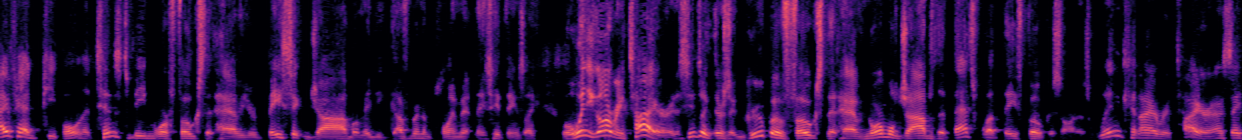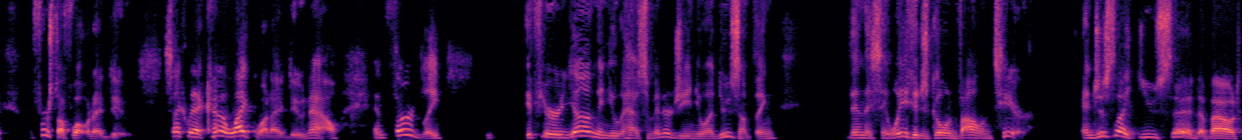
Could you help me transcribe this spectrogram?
I've had people, and it tends to be more folks that have your basic job or maybe government employment. They say things like, well, when you going to retire? And it seems like there's a group of folks that have normal jobs that that's what they focus on is when can I retire? And I say, well, first off, what would I do? Secondly, I kind of like what I do now. And thirdly, if you're young and you have some energy and you want to do something, then they say, well, you could just go and volunteer. And just like you said about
